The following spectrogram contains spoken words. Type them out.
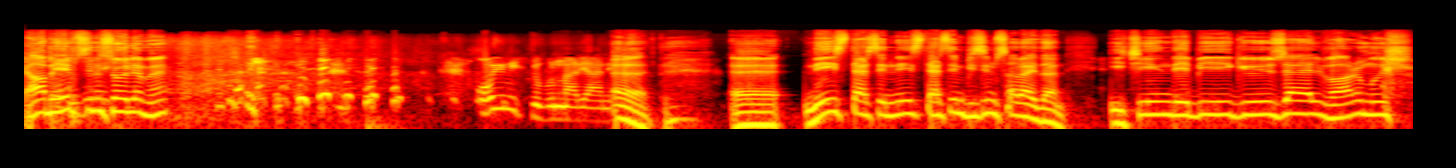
Ya abi hepsini söyleme. Oyun ismi bunlar yani. Evet. Ee, ne istersen ne istersen bizim saraydan. İçinde bir güzel varmış.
